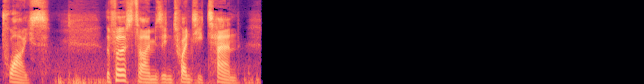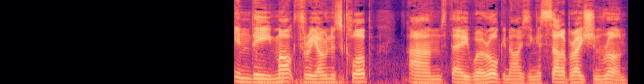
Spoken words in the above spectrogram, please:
twice. The first time is in 2010. In the Mark III Owners Club, and they were organising a celebration run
